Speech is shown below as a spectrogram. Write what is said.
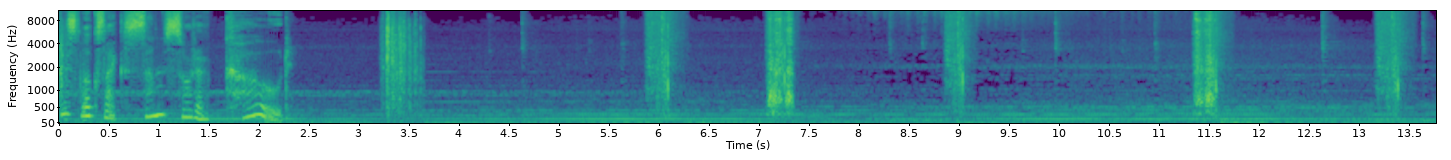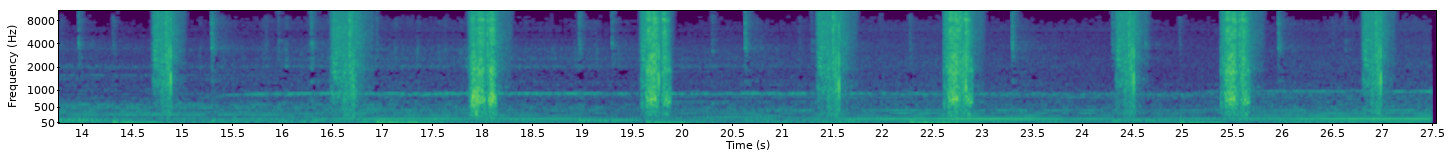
This looks like some sort of code.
